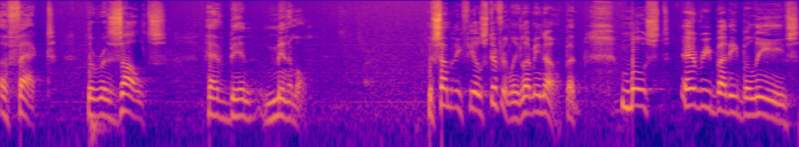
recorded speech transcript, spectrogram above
effect, the results have been minimal. If somebody feels differently, let me know. But most, everybody believes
